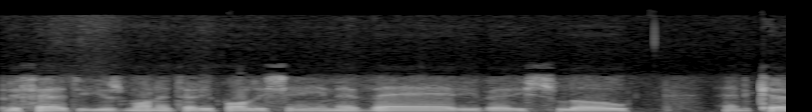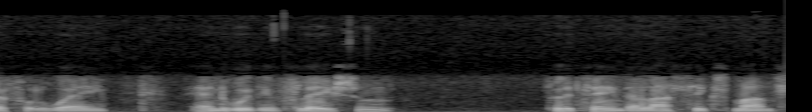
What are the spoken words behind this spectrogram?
prefer to use monetary policy in a very very slow and careful way, and with inflation, let's say in the last six months,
